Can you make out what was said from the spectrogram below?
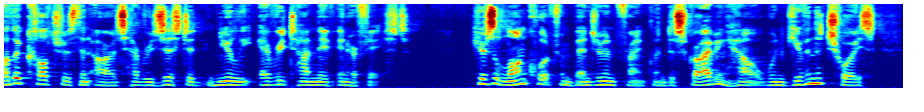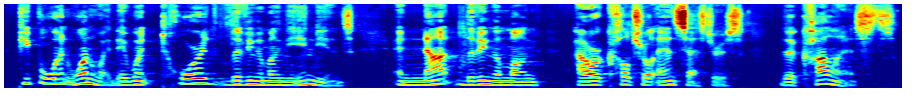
Other cultures than ours have resisted nearly every time they've interfaced. Here's a long quote from Benjamin Franklin describing how, when given the choice, people went one way. They went toward living among the Indians and not living among our cultural ancestors, the colonists.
